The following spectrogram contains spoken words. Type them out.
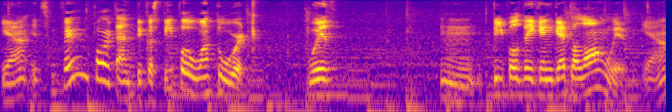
Yeah, it's very important because people want to work with mm, people they can get along with. Yeah,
